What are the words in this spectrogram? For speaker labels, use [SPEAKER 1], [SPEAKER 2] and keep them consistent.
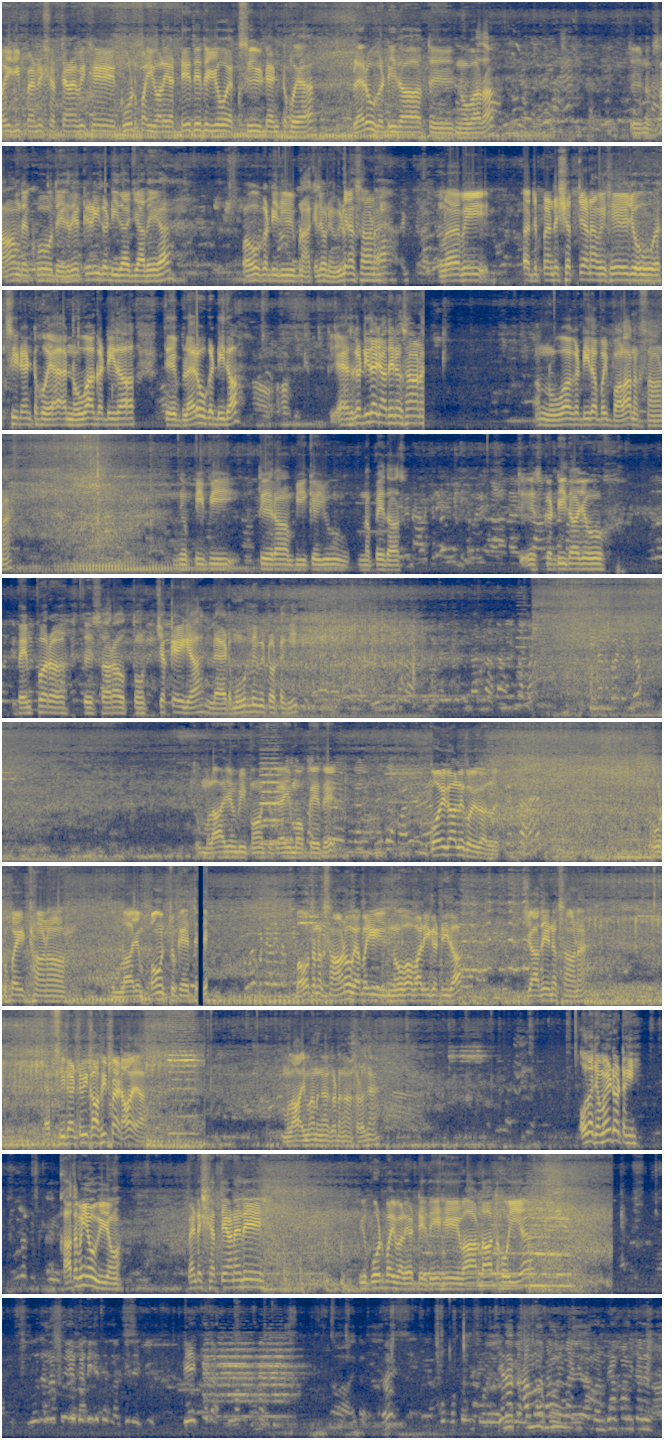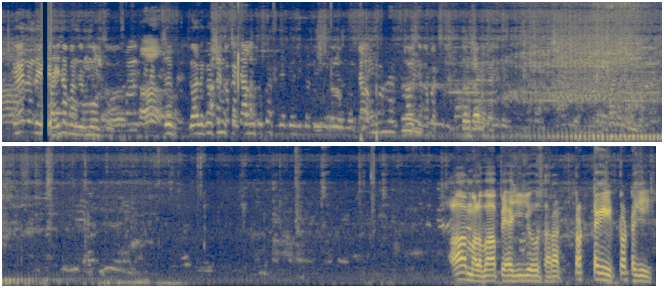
[SPEAKER 1] ਬਾਈ ਜੀ, ਪਿੰਡ ਛੱਤਿਆਣਾ ਵਿਖੇ ਕੋਟ ਭਾਈ ਵਾਲੇ ਅੱਡੇ ਤੇ ਤੇ ਜੋ ਐਕਸੀਡੈਂਟ ਹੋਇਆ, ਬਲੈਰੋ ਗੱਡੀ ਦਾ ਤੇ ਨੋਵਾ ਦਾ। ਤੇ ਨੁਕਸਾਨ ਦੇਖੋ, ਦੇਖਦੇ ਕਿਹੜੀ ਗੱਡੀ ਦਾ ਜ਼ਿਆਦੇ ਆ। ਉਹ ਗੱਡੀ ਦੀ ਬਣਾ ਕੇ ਲਿਆਉਣੀ ਵੀਡੀਓ ਨੁਕਸਾਨ ਹੈ ਲੈ ਵੀ, ਅੱਜ ਪਿੰਡ ਛੱਤਿਆਣਾ ਵਿਖੇ ਜੋ ਐਕਸੀਡੈਂਟ ਹੋਇਆ, ਨੋਵਾ ਗੱਡੀ ਦਾ ਤੇ ਬਲੈਰੋ ਗੱਡੀ ਦਾ। ਤੇ ਇਸ ਗੱਡੀ ਦਾ ਜ਼ਿਆਦਾ ਨੁਕਸਾਨ ਨੋਵਾ ਗੱਡੀ ਦਾ ਬਈ ਬਾਲਾ ਨੁਕਸਾਨ ਹੈ। ਜੋ ਪੀਪੀ 13 BKU 9010 ਤੇ ਇਸ ਗੱਡੀ ਦਾ ਜੋ ਬੈਂਪਰ ਤੇ ਸਾਰਾ ਉੱਤੋਂ ਚੱਕੇ ਗਿਆ। ਲਾਈਟ ਮੂਰਲੀ ਵੀ ਟੁੱਟ ਗਈ। ਤੋ ਮੁਲਾਜ਼ਮ ਵੀ ਪਹੁੰਚ ਚੁੱਕਿਆ ਜੀ ਮੌਕੇ ਤੇ। ਕੋਈ ਗੱਲ ਨਹੀਂ ਕੋਈ ਗੱਲ ਨਹੀਂ ਕੋਟ ਥਾਣਾ ਮੁਲਾਜ਼ਮ ਪਹੁੰਚ ਚੁੱਕੇ ਇੱਥੇ। ਬਹੁਤ ਨੁਕਸਾਨ ਹੋ ਗਿਆ ਬਈ ਨੋਵਾ ਵਾਲੀ ਗੱਡੀ ਦਾ। ਜ਼ਿਆਦਾ ਨੁਕਸਾਨ ਹੈ। ਐਕਸੀਡੈਂਟ ਵੀ ਕਾਫੀ ਭੈੜਾ ਹੋਇਆ। ਮੁਲਾਜ਼ਮਾਂ ਦੀਆਂ ਗੱਡੀਆਂ ਖੜੀਆਂ ਉਹਦਾ ਜਮਾ ਹੀ ਟੁੱਟ ਗਈ। ਖਤਮ ਹੀ ਹੋ ਗਈ ਜਮਾ। ਪਿੰਡ ਛੱਤਿਆਣੇ ਦੇ ਰਿਪੋਰਟ ਭਾਈ ਵਾਲੇ ਅੱਡੇ ਤੇ ਇਹ ਵਾਰਦਾਤ ਹੋਈ ਆ।
[SPEAKER 2] ਜਿਹੜਾ ਕੰਮ ਸਾਹਮਣੇ ਵਾਜੀ ਤਾਂ ਮੰਨਦੇ ਆਪਾਂ ਵੀ ਚੱਲ ਕਹਿ ਦਿੰਦੇ ਸਹੀ ਬੰਦੇ ਮੋੜ ਤੋਂ। ਤੇ ਗੱਲ ਕਰ ਤੂੰ, ਚੱਲ। ਤੂੰ ਘੱਟ ਦੇ ਗੱਡੀ ਚਲੋ, ਚੱਲ। ਚੱਲ ਗੱਲ
[SPEAKER 1] ਆਹ ਮਲਬਾ ਪਿਆ ਜੀ ਜੋ ਸਾਰਾ ਟੁੱਟ ਗਈ ਟੁੱਟ ਗਈ।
